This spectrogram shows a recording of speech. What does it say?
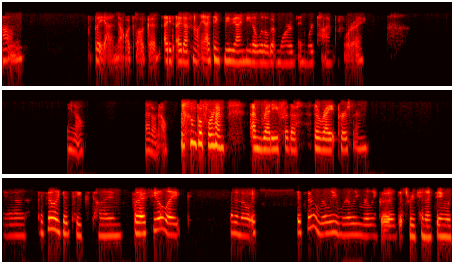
um but yeah, no, it's all good. I I definitely I think maybe I need a little bit more of inward time before I you know I don't know. before I'm I'm ready for the the right person. Yeah. I feel like it takes time, but I feel like I don't know, it's it's been really, really, really good just reconnecting with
